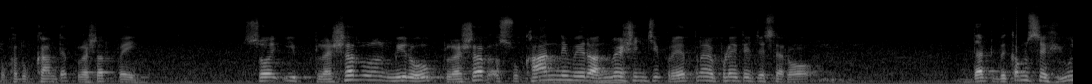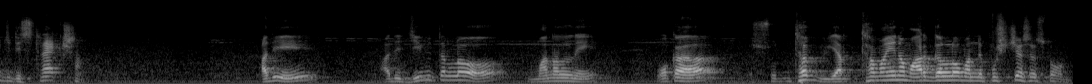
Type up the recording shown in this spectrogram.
సుఖ దుఃఖ అంటే ప్లెషర్ పెయిన్. సో ఈ ప్లెషర్ మీరు ప్లెషర్ సుఖాన్ని మీరు అన్వేషించి ప్రయత్నం ఎప్పుడైతే చేశారో that becomes a huge distraction అది అది జీవితంలో మనల్ని ఒక శుద్ధ వ్యర్థమైన మార్గంలో మనల్ని పుష్ చేసేస్తూ ఉంటుంది.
